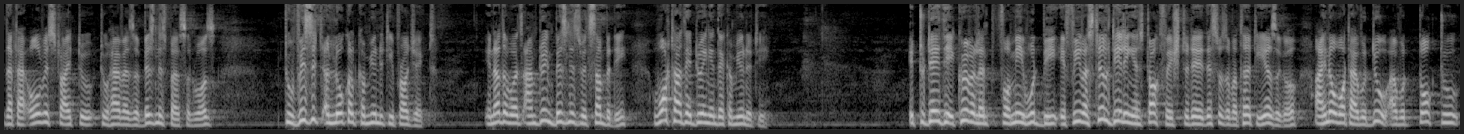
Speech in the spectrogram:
that I always tried to, to have as a business person was to visit a local community project. In other words, I'm doing business with somebody. What are they doing in their community? It, today, the equivalent for me would be if we were still dealing in stockfish today, this was about 30 years ago, I know what I would do. I would talk to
